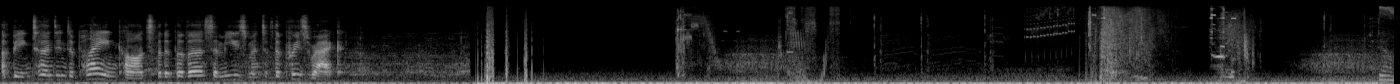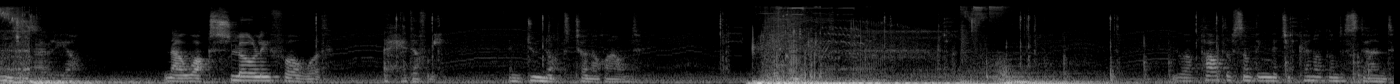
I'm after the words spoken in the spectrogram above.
are being turned into playing cards for the perverse amusement of the Prizrak? Earlier. Now walk slowly forward, ahead of me, and do not turn around. You are part of something that you cannot understand.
